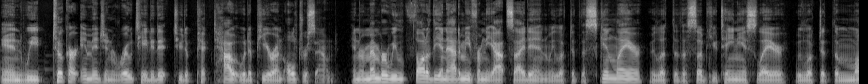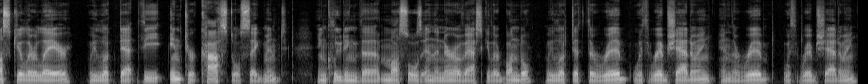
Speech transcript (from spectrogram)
and we took our image and rotated it to depict how it would appear on ultrasound. And remember, we thought of the anatomy from the outside in. We looked at the skin layer, we looked at the subcutaneous layer, we looked at the muscular layer, we looked at the intercostal segment, including the muscles and the neurovascular bundle. We looked at the rib with rib shadowing and the rib with rib shadowing.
